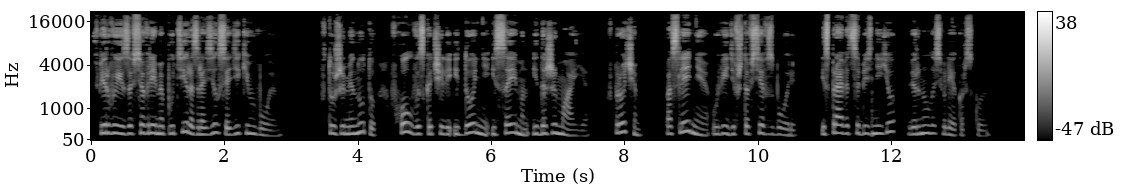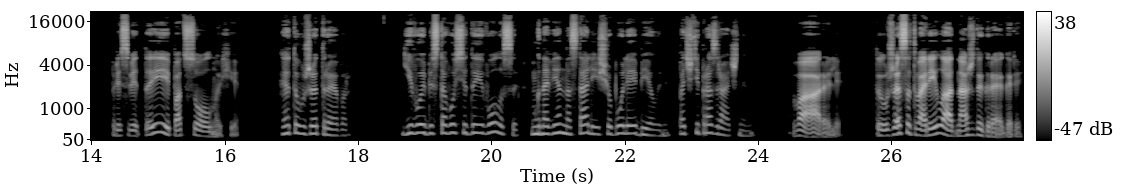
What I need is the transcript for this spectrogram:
впервые за все время пути разразился диким воем. В ту же минуту в холл выскочили и Донни, и Сеймон, и даже Майя. Впрочем, последняя, увидев, что все в сборе, и справиться без нее, вернулась в лекарскую. «Пресвятые подсолнухи!» Это уже Тревор. Его и без того седые волосы мгновенно стали еще более белыми, почти прозрачными. «Варели, ты уже сотворила однажды Грегори,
